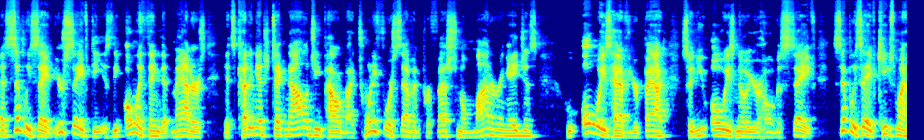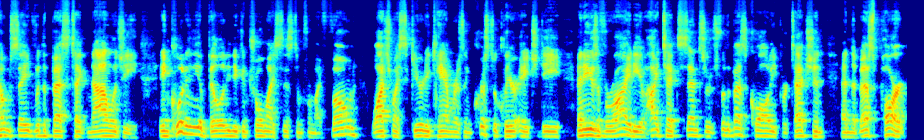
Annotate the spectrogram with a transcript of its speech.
At SimpliSafe, your safety is the only thing that matters. It's cutting edge technology powered by 24 7 professional monitoring agents who always have your back so you always know your home is safe. SimpliSafe keeps my home safe with the best technology, including the ability to control my system from my phone, watch my security cameras in crystal clear HD, and use a variety of high tech sensors for the best quality protection. And the best part,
